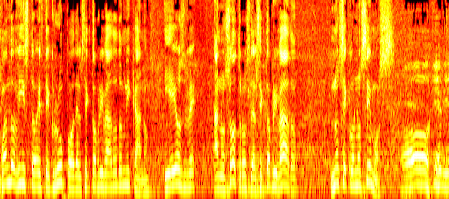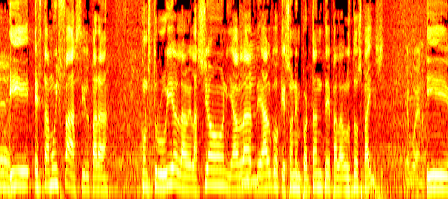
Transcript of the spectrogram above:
cuando he visto este grupo del sector privado dominicano y ellos ve a nosotros del sector privado, no se conocemos. Oh, qué bien. Y está muy fácil para construir la relación y hablar de algo que son importantes para los dos países. Qué bueno. Y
